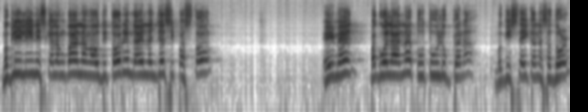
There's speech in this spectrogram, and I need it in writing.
Maglilinis ka lang ba ng auditorium dahil nandyan si pastor? Amen? Pag wala na, tutulog ka na. Mag-stay ka na sa dorm.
